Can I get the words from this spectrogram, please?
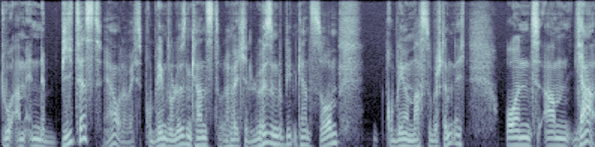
du am Ende bietest, ja, oder welches Problem du lösen kannst oder welche Lösung du bieten kannst. So, Probleme machst du bestimmt nicht. Und ähm, ja,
